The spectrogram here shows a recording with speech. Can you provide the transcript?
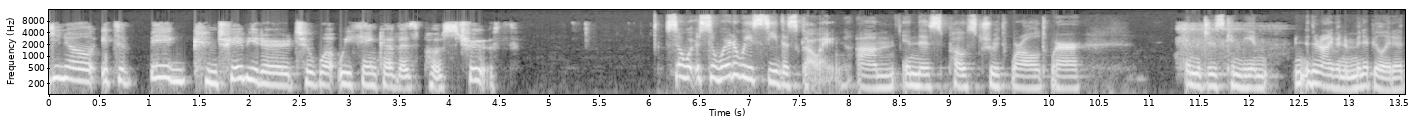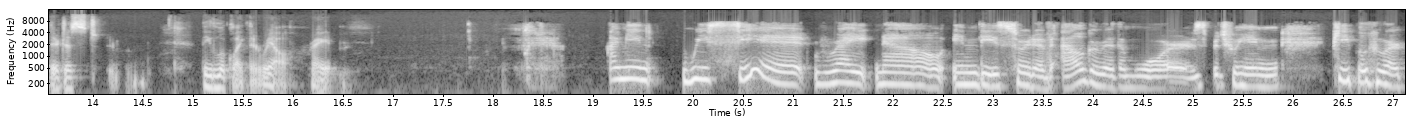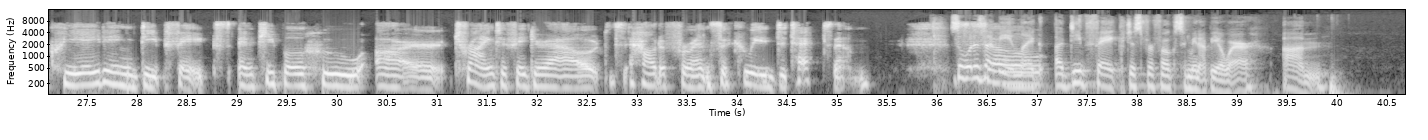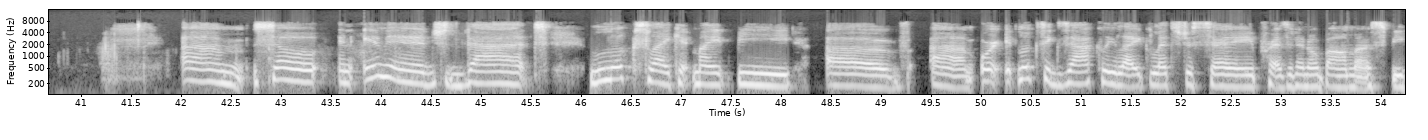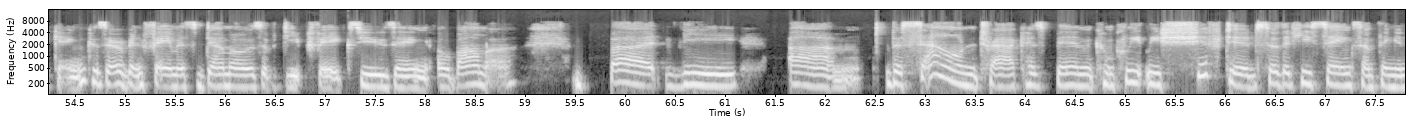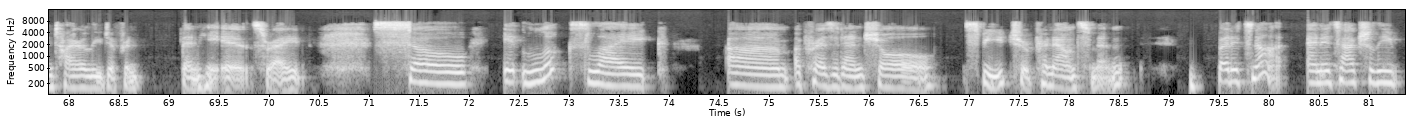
you know, it's a big contributor to what we think of as post truth. So, so where do we see this going um, in this post truth world where images can be, they're not even manipulated, they're just, they look like they're real, right? I mean, we see it right now in these sort of algorithm wars between people who are creating deep fakes and people who are trying to figure out how to forensically detect them. So, what does so, that mean? Like a deep fake, just for folks who may not be aware? Um, um, so, an image that looks like it might be of, um, or it looks exactly like, let's just say, President Obama speaking, because there have been famous demos of deep fakes using Obama. But the um, the soundtrack has been completely shifted so that he's saying something entirely different than he is, right? So it looks like um, a presidential speech or pronouncement, but it's not. And it's actually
